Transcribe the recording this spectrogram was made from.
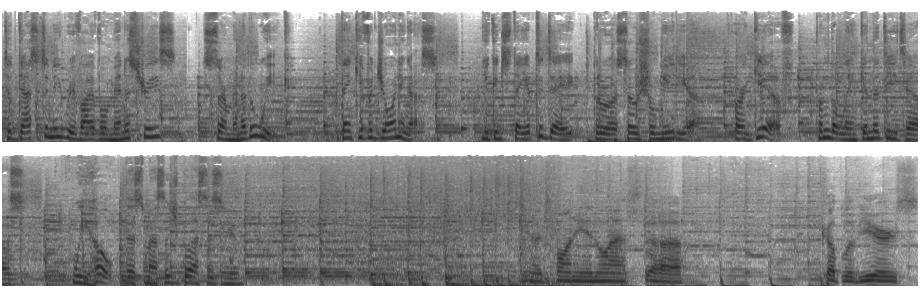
to Destiny Revival Ministries Sermon of the Week. Thank you for joining us. You can stay up to date through our social media or give from the link in the details. We hope this message blesses you. You know, it's funny in the last uh, couple of years,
